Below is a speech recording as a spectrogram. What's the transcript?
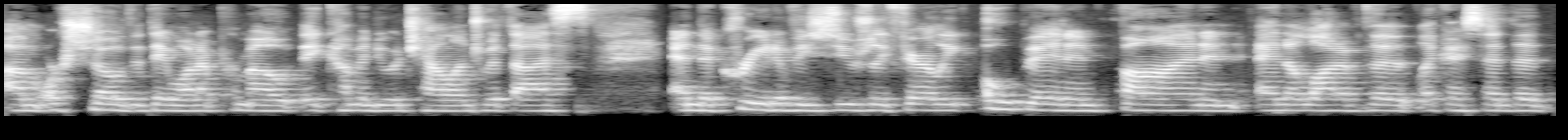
um, or show that they want to promote, they come and do a challenge with us. And the creative is usually fairly open and fun. And, and a lot of the, like I said, the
